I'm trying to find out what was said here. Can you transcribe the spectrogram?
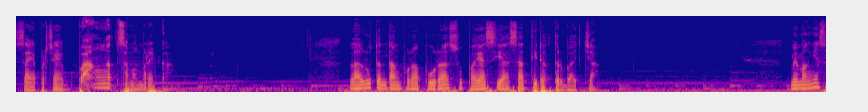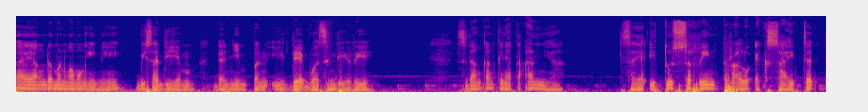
saya percaya banget sama mereka. Lalu tentang pura-pura supaya siasat tidak terbaca. Memangnya saya yang demen ngomong ini bisa diem dan nyimpen ide buat sendiri. Sedangkan kenyataannya, saya itu sering terlalu excited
